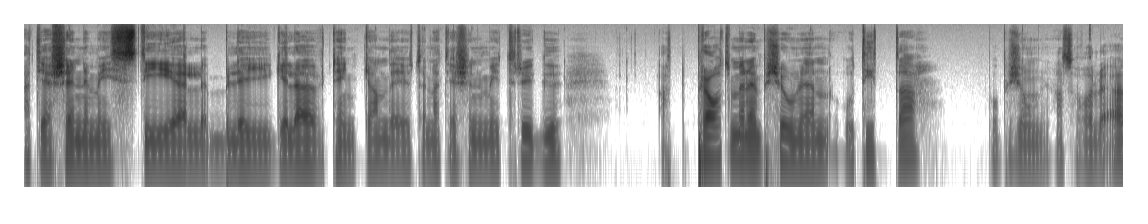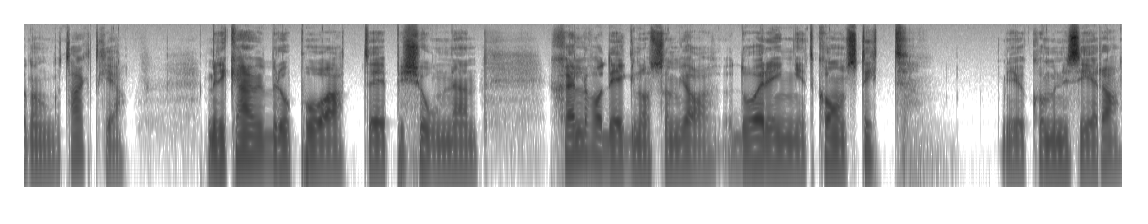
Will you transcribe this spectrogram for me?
att jag känner mig stel, blyg eller övertänkande utan att jag känner mig trygg att prata med den personen och titta på personen, alltså hålla ögonkontakt. Ja. Men det kan ju bero på att eh, personen själv har diagnos som jag. Då är det inget konstigt med att kommunicera.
